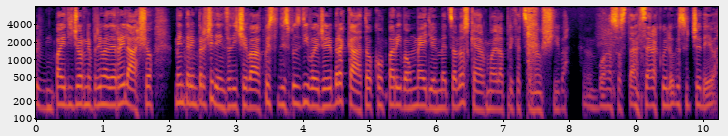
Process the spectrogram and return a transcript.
un paio di giorni prima del rilascio, mentre in precedenza diceva questo dispositivo è jailbreakato, compariva un medio in mezzo allo schermo e l'applicazione usciva. In buona sostanza era quello che succedeva.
